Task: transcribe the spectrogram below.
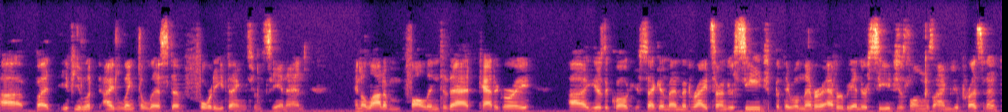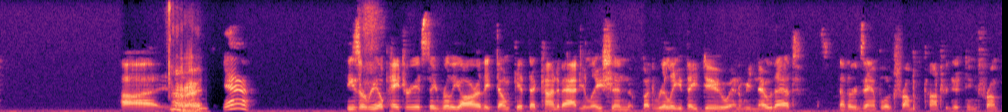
Uh, but if you look, I linked a list of 40 things from CNN, and a lot of them fall into that category. Uh, here's a quote Your Second Amendment rights are under siege, but they will never ever be under siege as long as I'm your president. Uh, All right. Yeah, these are real patriots. They really are. They don't get that kind of adulation, but really they do, and we know that. Another example of Trump contradicting Trump.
